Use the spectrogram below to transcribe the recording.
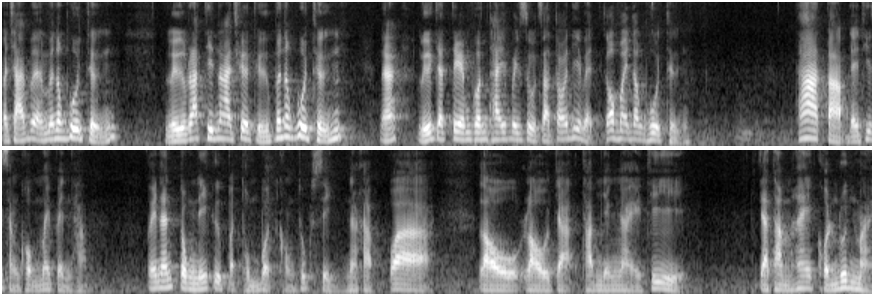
ประชาธิปไตยไม่ต้องพูดถึง หรือรัฐที่น่าเชื่อถือไม่ต้องพูดถึงนะหรือจะเตรียมคนไทยไปสู่ศตวรรษที่เบ็ดก็ไม่ต้องพูดถึง ถ้าตราบใดที่สังคมไม่เป็นธรรม เพราะนั้นตรงนี้คือปฐมบทของทุกสิ่งนะครับว่าเราเราจะทำยังไงที่จะทำให้คนรุ่นใหม่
